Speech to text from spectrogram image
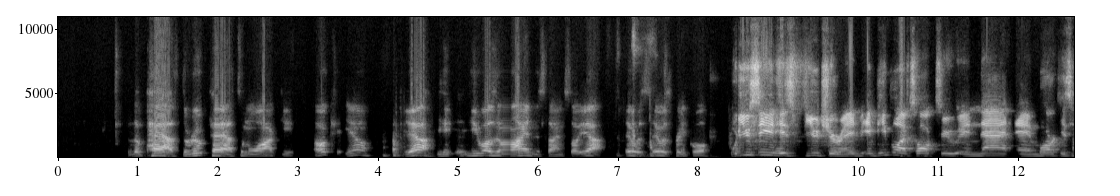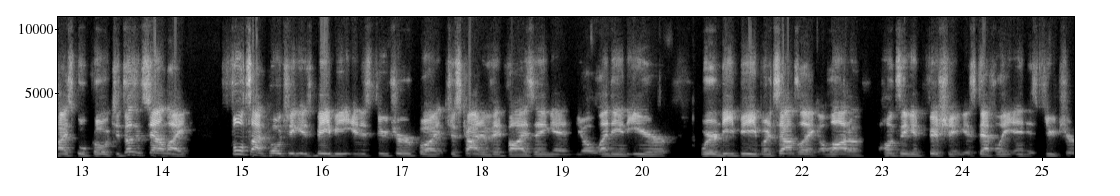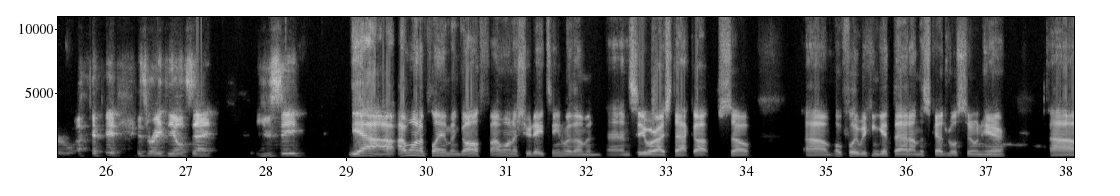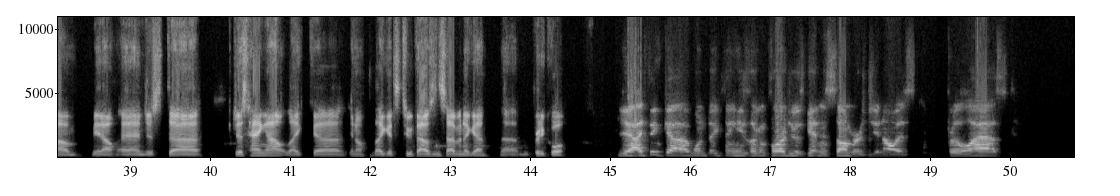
the path, the route path to Milwaukee. Okay, you know, yeah, he, he wasn't lying this time. So yeah, it was it was pretty cool. what do you see in his future? And, and people I've talked to in Nat and Mark, his high school coach, it doesn't sound like full time coaching is maybe in his future, but just kind of advising and you know lending an ear where need be. But it sounds like a lot of hunting and fishing is definitely in his future. is there anything else that you see? Yeah, I, I want to play him in golf. I want to shoot 18 with him and, and see where I stack up. So um, hopefully we can get that on the schedule soon here. Um, you know, and just uh, just hang out like uh, you know, like it's 2007 again. Uh, pretty cool. Yeah, I think uh, one big thing he's looking forward to is getting his summers. You know, is for the last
